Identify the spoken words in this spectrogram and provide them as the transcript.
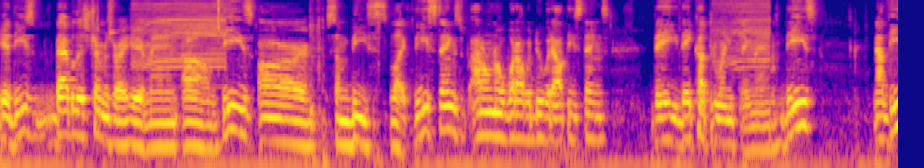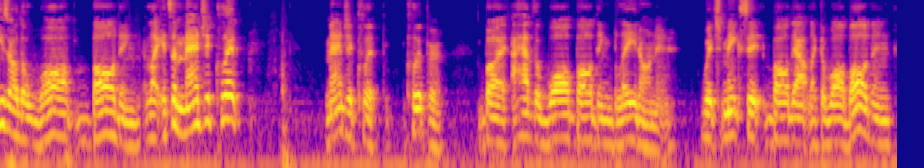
yeah, these Babyliss trimmers right here, man. Um, these are some beasts. Like these things, I don't know what I would do without these things. They they cut through anything, man. These now these are the Wahl balding. Like it's a magic clip, magic clip clipper, but I have the Wahl balding blade on there, which makes it bald out like the Wahl balding,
